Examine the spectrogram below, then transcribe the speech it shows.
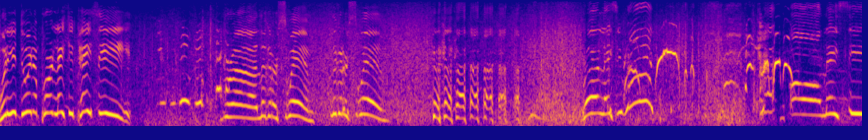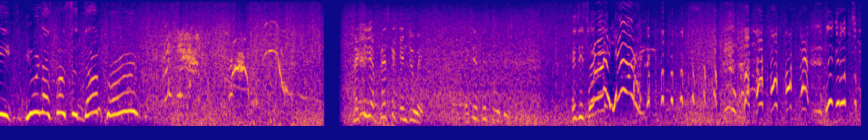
What are you doing to poor Lacey Pacey? Bruh, look at her swim. Look at her swim. run, Lacey! Run. Oh, Lacey, you were not supposed to dump her. Thing, your biscuit can do it. Thing, your biscuit will do it. Is he swimming? yeah. Look at him!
